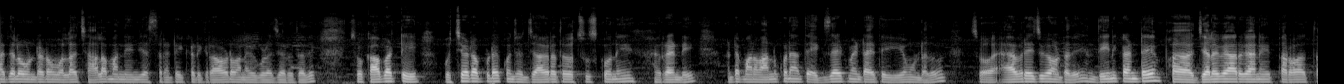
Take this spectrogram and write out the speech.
మధ్యలో ఉండడం వల్ల చాలా మంది ఏం చేస్తారంటే ఇక్కడికి రావడం అనేది కూడా జరుగుతుంది. సో కాబట్టి వచ్చేటప్పుడే కొంచెం జాగ్రత్తగా చూసుకొని రండి. అంటే మనం అనుకునేంత ఎగ్జైట్మెంట్ అయితే ఏముండదు. సో యావరేజ్గా ఉంటుంది. దీనికంటే జలవిహార్ కానీ తర్వాత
